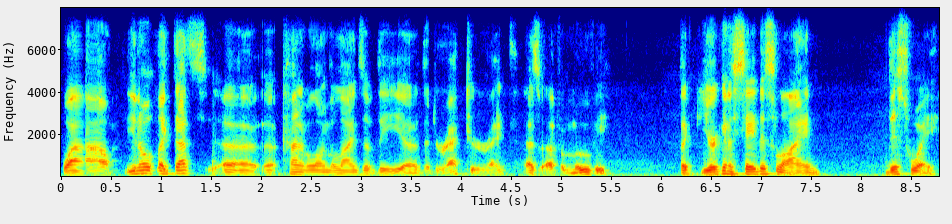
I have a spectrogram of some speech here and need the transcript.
Wow. You know, like that's uh, uh, kind of along the lines of the uh, the director, right? As of a movie, like you're gonna say this line this way.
